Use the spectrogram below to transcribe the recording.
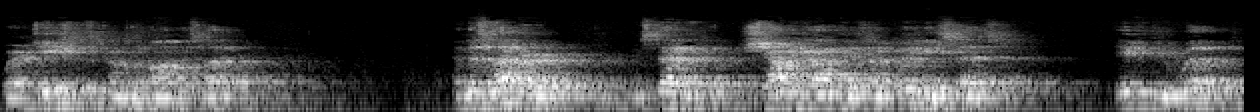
where Jesus comes upon this leper. And this leper, instead of shouting out that he's unclean, he says, if you will,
